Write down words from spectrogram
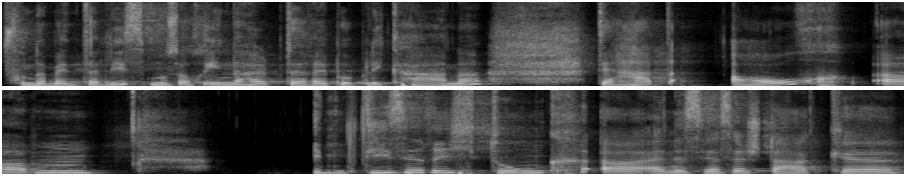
Fundamentalismus auch innerhalb der Republikaner, der hat auch ähm, in diese Richtung äh, eine sehr, sehr starke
